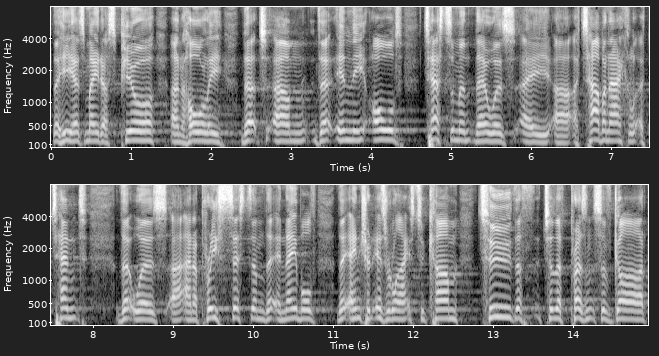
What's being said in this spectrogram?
that He has made us pure and holy. That, um, that in the Old Testament there was a, uh, a tabernacle, a tent that was, uh, and a priest system that enabled the ancient Israelites to come to the, to the presence of God,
